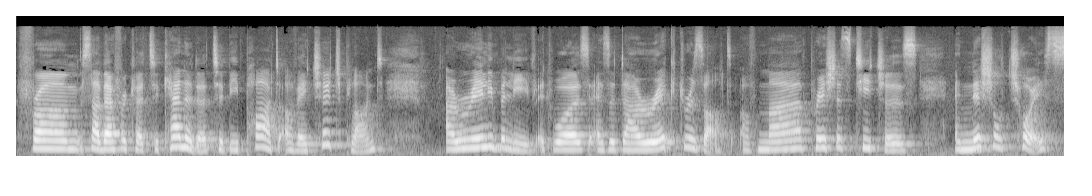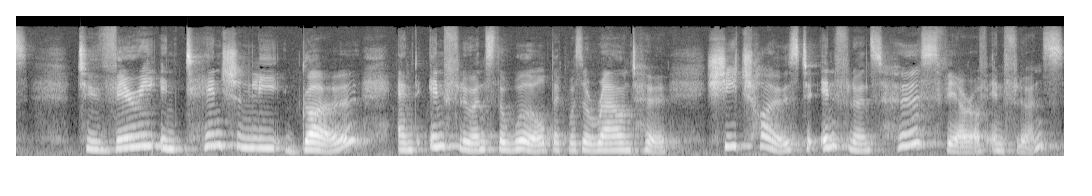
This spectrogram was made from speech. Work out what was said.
from South Africa to Canada to be part of a church plant, I really believe it was as a direct result of my precious teacher's initial choice to very intentionally go and influence the world that was around her. She chose to influence her sphere of influence,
